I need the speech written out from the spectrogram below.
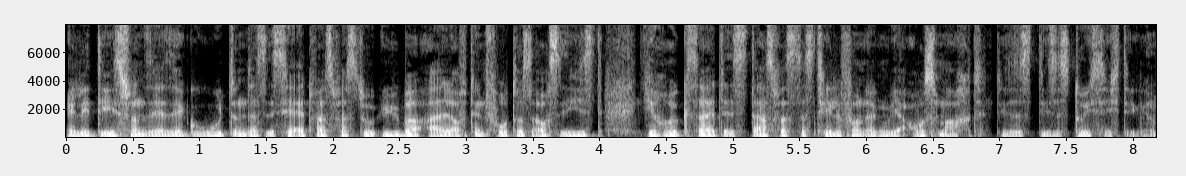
LEDs schon sehr, sehr gut. Und das ist ja etwas, was du überall auf den Fotos auch siehst. Die Rückseite ist das, was das Telefon irgendwie ausmacht, dieses, dieses Durchsichtige.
